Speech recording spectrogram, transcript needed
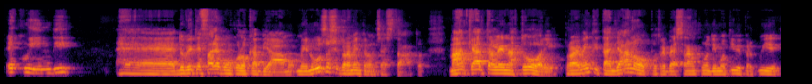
e quindi eh, dovete fare con quello che abbiamo. Meluso sicuramente non c'è stato, ma anche altri allenatori. Probabilmente italiano potrebbe essere anche uno dei motivi per cui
